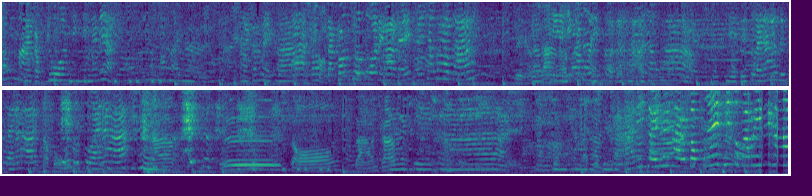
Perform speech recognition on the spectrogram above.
ต้องมากับดวงจริงๆนะเนี่ยอะก็ไหนคะกล้องตากล้องโชว์ตัวหน่อยค่ะไหนไหนช่างภาพคะโอเคอันนี้กล้องไหนสดนะคะ เอาช่างภาพ โอเคสวยๆนะคะสวยๆนะคะ เจ๊หนูสวยนะคะหนึ่งสองสามครับ โอเคค่ะขอบคุณค่ะขอบคุณค่ะอะดีใจด้วยค่ะตบมือให้พี่สุมารีด้วยค่ะ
